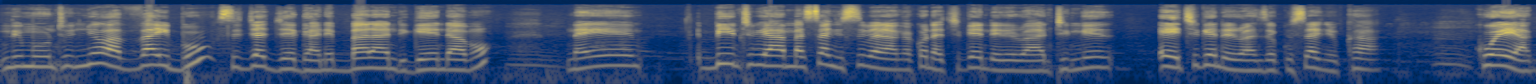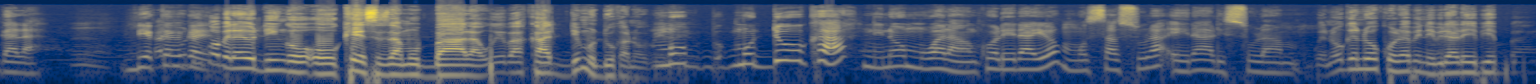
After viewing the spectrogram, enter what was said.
Ndi muntu nnyo wa vaibu sijja jegaana ebbala ndigendamu. Naye bintu byamasanyu siberangako nakigendererwa nti ekigendererwa nze kusanyuka kweyagala. Obeerayo ddi nga okeeseza mu bbaala weebaka ddi mu dduuka Mu- dduuka nina omuwala nkolerayo musasula era alisulamu. Gwe n'ogenda okola bino ebirala ebyebbaala?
